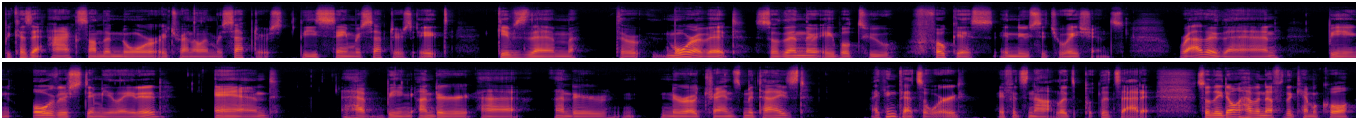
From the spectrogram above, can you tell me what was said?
because it acts on the noradrenaline receptors. These same receptors, it gives them the more of it, so then they're able to focus in new situations rather than being overstimulated and have being under uh, under neurotransmitized. I think that's a word. If it's not, let's put let's add it. So they don't have enough of the chemical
